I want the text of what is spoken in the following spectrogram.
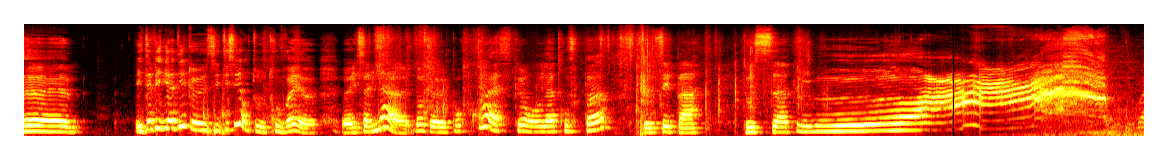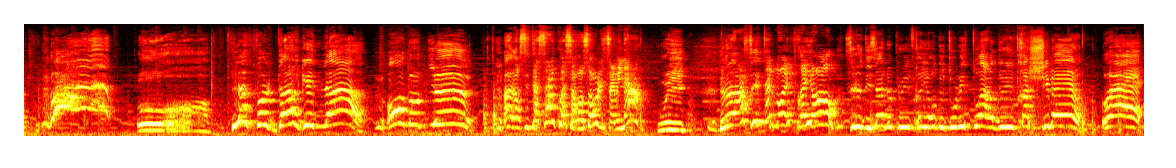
Euh... Il t'avait bien dit que c'est ici on te trouverait euh, euh, Elsamina, euh, donc euh, pourquoi est-ce qu'on la trouve pas? Je ne sais pas. Tout simplement... c'est à ça à quoi ça ressemble les Samina Oui. Ah c'est tellement effrayant. C'est le design le plus effrayant de toute l'histoire du Ultra Chimère Ouais.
